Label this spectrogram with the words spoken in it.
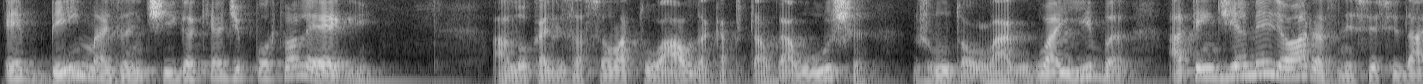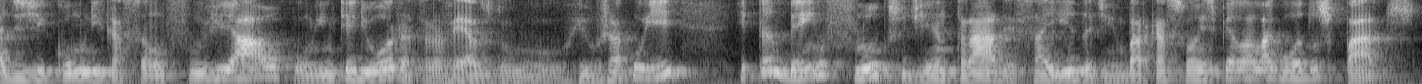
é bem mais antiga que a de Porto Alegre. A localização atual da capital gaúcha, junto ao Lago Guaíba, atendia melhor às necessidades de comunicação fluvial com o interior através do rio Jacuí e também o fluxo de entrada e saída de embarcações pela Lagoa dos Patos.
